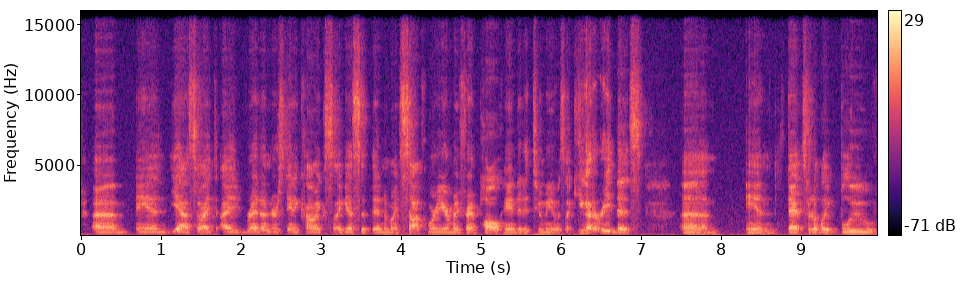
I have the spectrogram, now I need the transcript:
um, and yeah, so I, I read Understanding Comics, I guess, at the end of my sophomore year. My friend Paul handed it to me and was like, you got to read this. Um, and that sort of like blew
